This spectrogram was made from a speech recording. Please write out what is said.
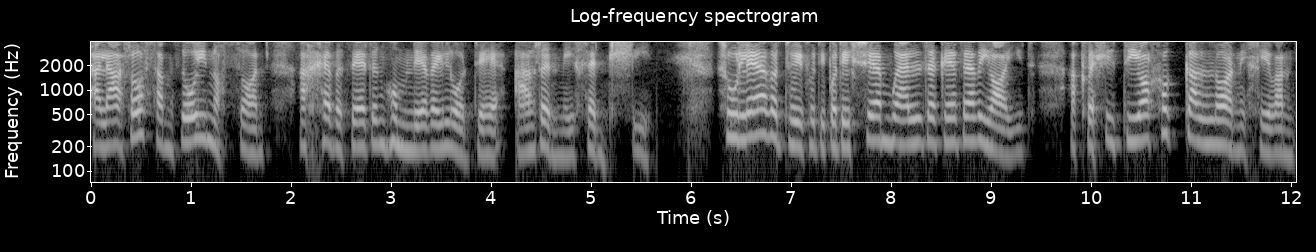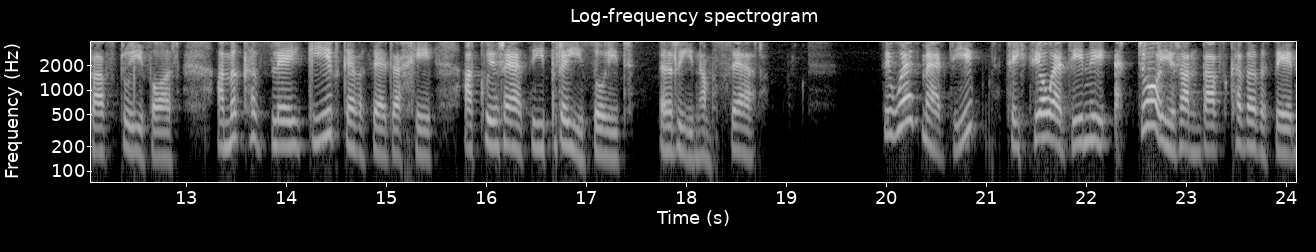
cael aros am ddwy noson a cherdded yng Nghymru'r aelodau ar ynni senllu. Rhwler ydw i wedi bod eisiau ymweld ag efer i oed ac felly diolch o galon i chi ranbarth dwyfor am y cyfle i gyd gerdded â chi a gwireddu breuddwyd yr un amser. Ddiwedd Medi, teithio wedyn i eto i ranbarth cyfyrddin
